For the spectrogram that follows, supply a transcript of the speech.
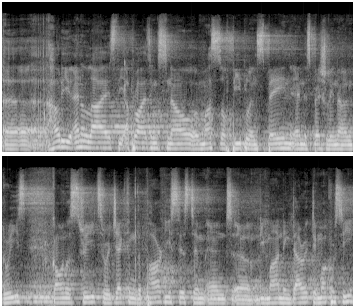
Uh, how do you analyze the uprisings now? Masses of people in Spain and especially now in Greece going on the streets rejecting the party system and uh, demanding direct democracy.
